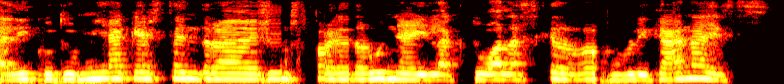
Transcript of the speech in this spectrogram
la dicotomia aquesta entre Junts per Catalunya i l'actual Esquerra Republicana és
